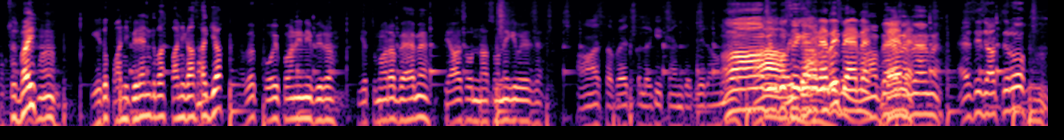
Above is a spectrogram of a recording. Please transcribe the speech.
मकसूद भाई ये तो पानी पी रहे हैं इनके पास पानी कहाँ से आ गया? अबे कोई पानी नहीं पी रहा ये तुम्हारा बहम है प्यास और ना सोने की वजह से। हाँ सफ़ेद कलर की कैन से पी रहा हूँ हाँ बिल्कुल सही कह रहे हो, भाई, बहम है, हाँ, बहम बहम है है। बहम है। ऐसे जागते रहो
